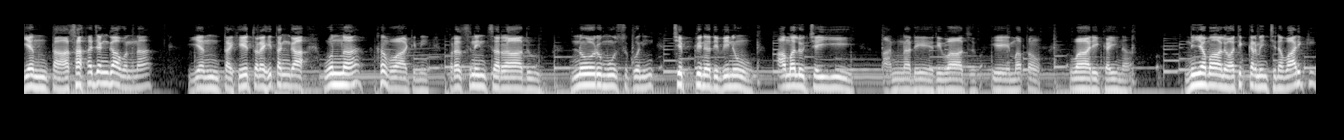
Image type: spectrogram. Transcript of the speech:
ఎంత అసహజంగా ఉన్నా ఎంత హేతురహితంగా ఉన్నా వాటిని ప్రశ్నించరాదు. నోరు మూసుకొని చెప్పినది విను అమలు చెయ్యి అన్నదే రివాజు ఏ మతం వారికైనా. నియమాలు అతిక్రమించిన వారికి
